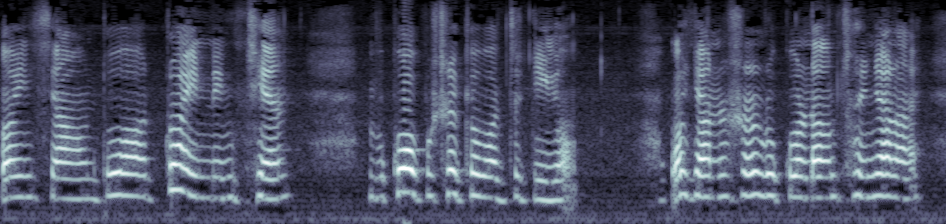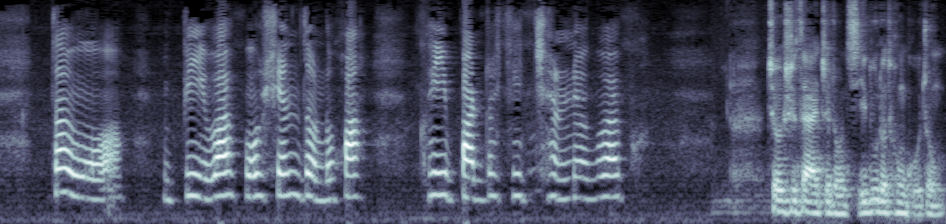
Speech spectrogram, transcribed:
我想多赚一点钱，不过不是给我自己用。我想的是，如果能存下来，在我比外婆先走的话，可以把这些钱留给外婆。就是在这种极度的痛苦中，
